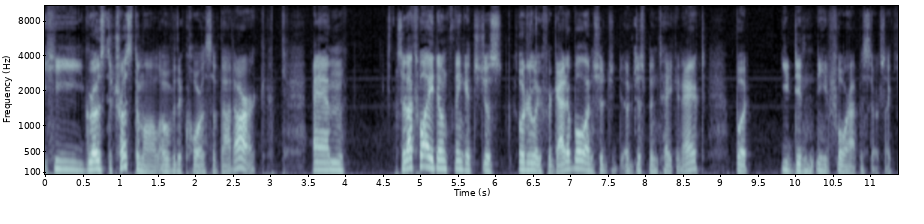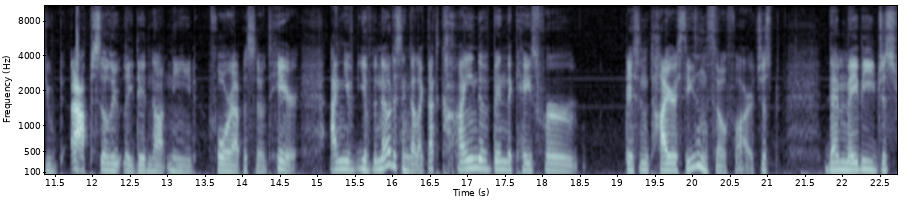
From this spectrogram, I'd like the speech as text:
he grows to trust them all over the course of that arc. Um so that's why I don't think it's just utterly forgettable and should have just been taken out. But you didn't need four episodes. Like you absolutely did not need four episodes here. And you've you've been noticing that like that's kind of been the case for this entire season so far. It's just them maybe just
